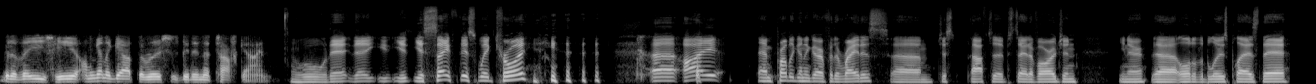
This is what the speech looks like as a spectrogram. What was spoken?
bit of ease here. I'm going to go up the Roosters, but in a tough game. Oh, there, there, you, you're safe this week, Troy. uh, I am probably going to go for the Raiders um, just after State of Origin. You know, uh, a lot of the Blues players there,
